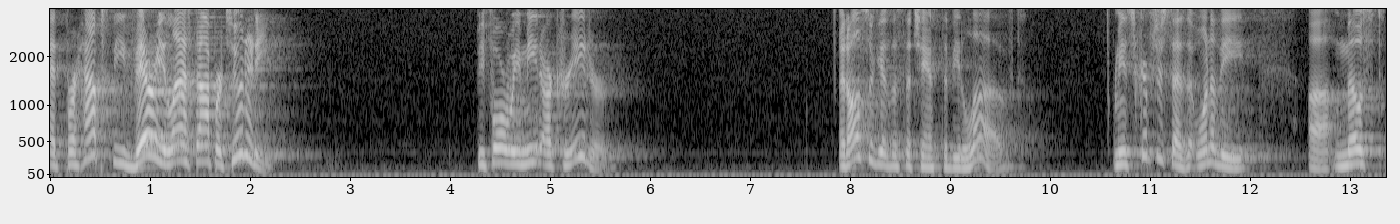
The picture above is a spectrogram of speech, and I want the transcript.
at perhaps the very last opportunity before we meet our Creator. It also gives us the chance to be loved. I mean, Scripture says that one of the uh, most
